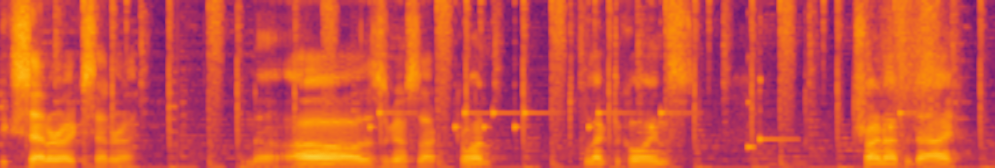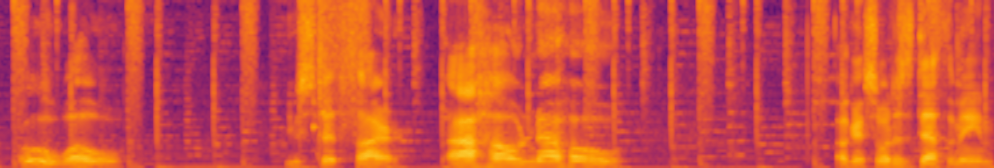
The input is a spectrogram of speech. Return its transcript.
etc., etc. No, oh, this is gonna suck. Come on, collect the coins. Try not to die. Ooh, whoa. You spit fire. Oh, no! Okay, so what does death mean?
